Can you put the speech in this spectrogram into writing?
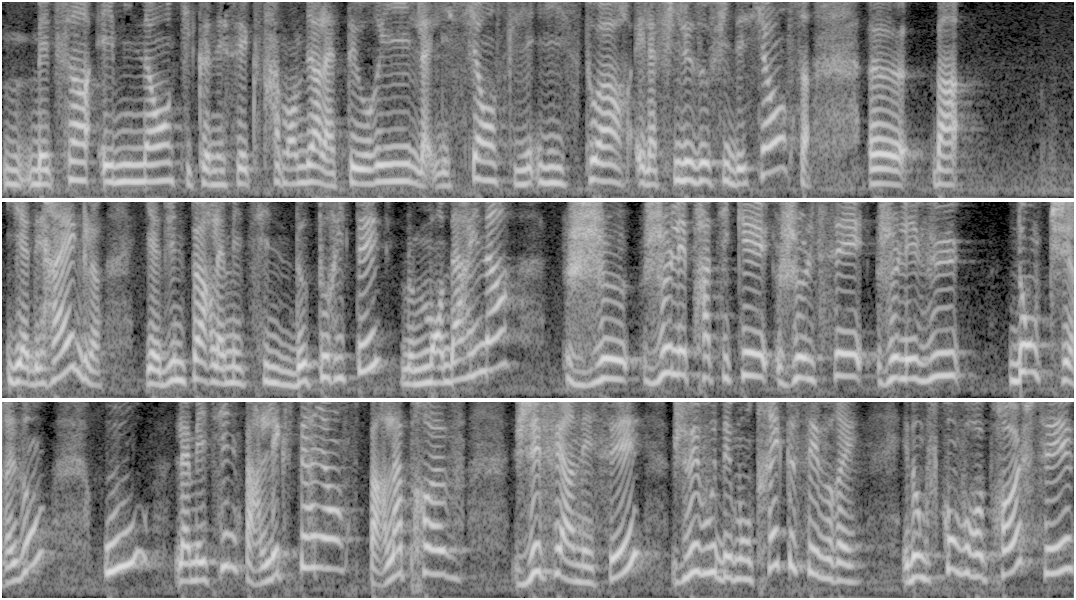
médecin éminent qui connaissait extrêmement bien la théorie, les sciences, l'histoire et la philosophie des sciences, euh, ben, il y a des règles. Il y a d'une part la médecine d'autorité, le mandarinat, je, l'ai pratiqué, je le sais, je l'ai vu, donc j'ai raison, ou la médecine par l'expérience, par la preuve. J'ai fait un essai, je vais vous démontrer que c'est vrai. Et donc, ce qu'on vous reproche, c'est,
